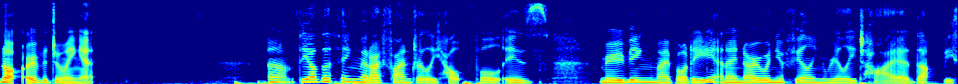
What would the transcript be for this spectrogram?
not overdoing it. Um, the other thing that I find really helpful is moving my body, and I know when you're feeling really tired, that be,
